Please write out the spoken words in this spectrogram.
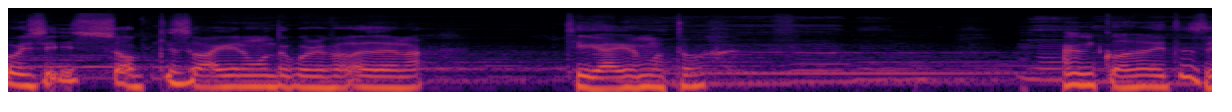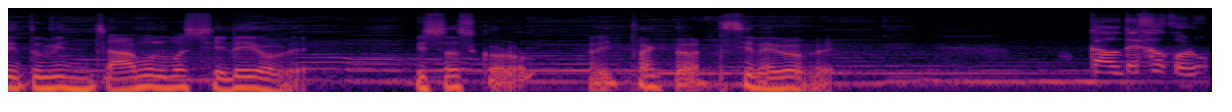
ওই সেই সব কিছু আগের মতো করে ফেলা যায় না। ঠিক আগের মতো। আমি কথা দিতেছি তুমি যা বলব সেটাই হবে। বিশ্বাস করো আমি থাকতে পারতেছি না এভাবে। কাল দেখা করো।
